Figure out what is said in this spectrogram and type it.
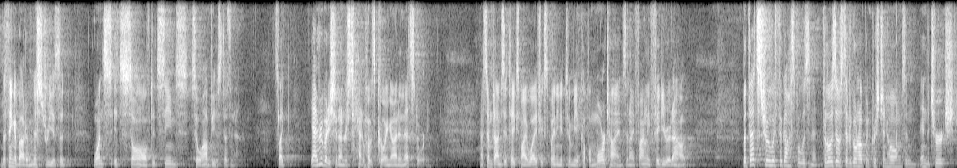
The thing about a mystery is that once it's solved, it seems so obvious, doesn't it? It's like, yeah, everybody should understand what was going on in that story. Now, sometimes it takes my wife explaining it to me a couple more times, and I finally figure it out. But that's true with the gospel, isn't it? For those of us that have grown up in Christian homes and in the church,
